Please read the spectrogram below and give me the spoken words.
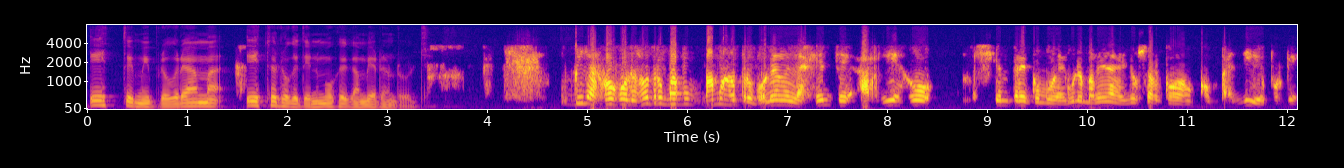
este es mi programa, esto es lo que tenemos que cambiar en Rocha? Mira, Joco, nosotros vamos, a proponerle a la gente a riesgo siempre como de alguna manera de no ser comprendido, porque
